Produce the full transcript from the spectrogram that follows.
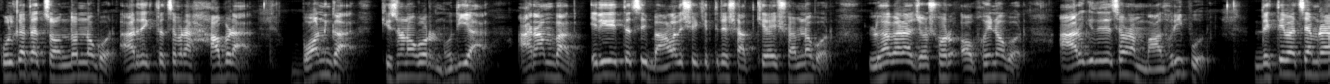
কলকাতা, চন্দননগর, আর দেখতে পাচ্ছি আমরা হাবড়া, বনগা, কৃষ্ণনগর, নদিয়া, আরামবাগ। এদিকে দেখতে পাচ্ছি বাংলাদেশের ক্ষেত্রে সাতক্ষীরাই শ্যামনগর লোহাগাড়া, যশোর, অভয়নগর। আরও কিন্তু দেখতে আমরা মাধুরীপুর দেখতে পাচ্ছি আমরা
